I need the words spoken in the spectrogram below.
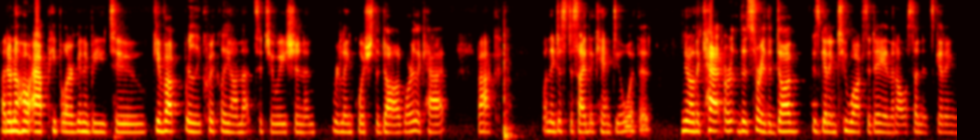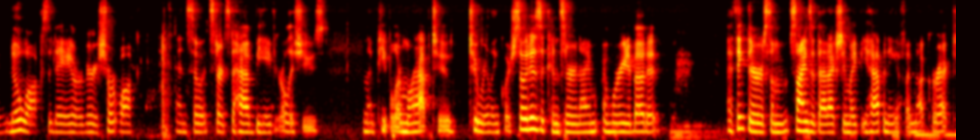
I don't know how apt people are going to be to give up really quickly on that situation and relinquish the dog or the cat back when they just decide they can't deal with it. You know, the cat or the sorry, the dog is getting two walks a day and then all of a sudden it's getting no walks a day or a very short walk. And so it starts to have behavioral issues. And then people are more apt to to relinquish. So it is a concern. I'm I'm worried about it. I think there are some signs that that actually might be happening, if I'm not correct,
